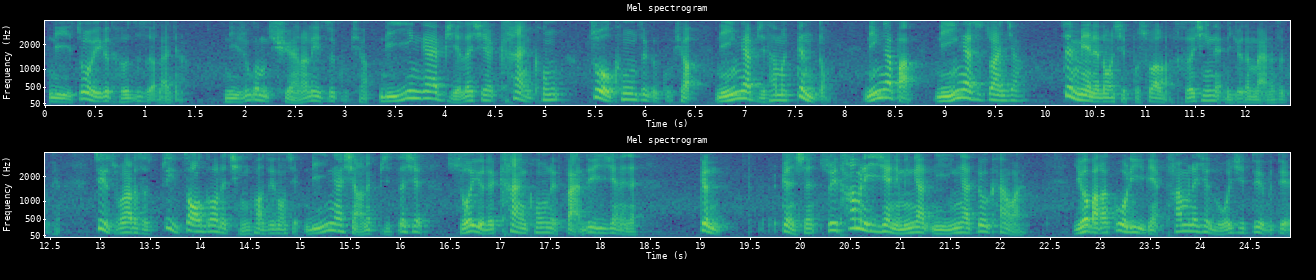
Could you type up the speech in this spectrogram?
你作为一个投资者来讲，你如果选了那只股票，你应该比那些看空。做空这个股票，你应该比他们更懂。你应该把，你应该是专家。正面的东西不说了，核心的，你觉得买了这股票，最主要的是最糟糕的情况，这些东西你应该想的比这些所有的看空的、反对意见的人更更深。所以他们的意见，你们应该，你应该都看完，以后把它过滤一遍，他们那些逻辑对不对？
